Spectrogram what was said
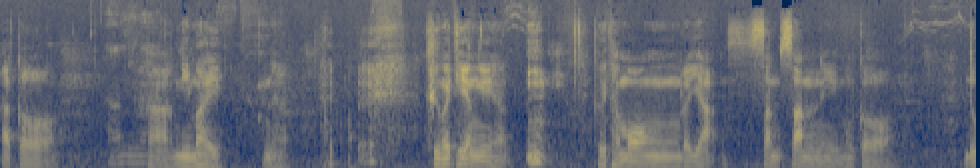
แล้วก็หามีไหมหามีไม่นะคือไม่เที่ยงนี่ครับคือถ้ามองระยะสั้น ๆ นี่มันก็ดู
